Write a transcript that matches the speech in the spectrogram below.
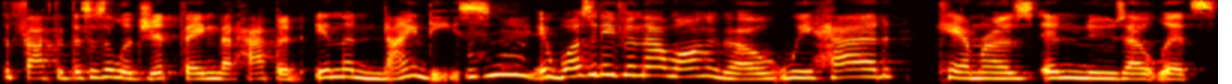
the fact that this is a legit thing that happened in the 90s. Mm-hmm. It wasn't even that long ago. We had cameras in news outlets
